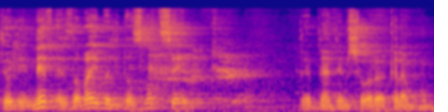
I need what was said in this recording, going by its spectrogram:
تقول لي if the Bible does not say يا ابني هتمشي ورا كلامهم.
